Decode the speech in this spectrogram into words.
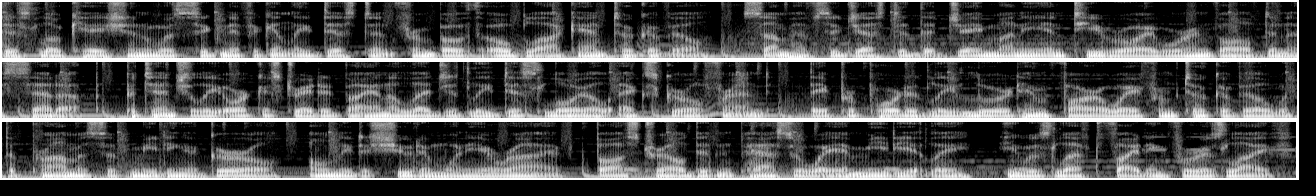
This location was significantly distant from both O-Block and Tookaville. Some have suggested that J Money and T-Roy were involved in a setup, potentially orchestrated by an allegedly disloyal ex-girlfriend. They purportedly lured him far away from Tookaville with the promise of meeting a girl, only to shoot him when he arrived. Boss Trell didn't pass away immediately. He was left fighting for his life.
